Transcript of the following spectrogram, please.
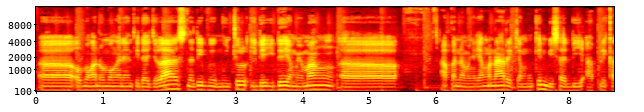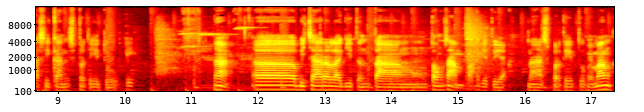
eh, omongan-omongan yang tidak jelas nanti muncul ide-ide yang memang eh, apa namanya yang menarik yang mungkin bisa diaplikasikan seperti itu Iya. nah eh, bicara lagi tentang tong sampah gitu ya Nah, seperti itu. Memang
